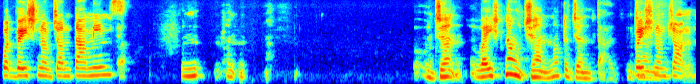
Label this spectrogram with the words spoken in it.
what Vaishnav Janta means? Jan, Vaishnav Jan, not a Janta. Jan. Vaishnav Jan.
